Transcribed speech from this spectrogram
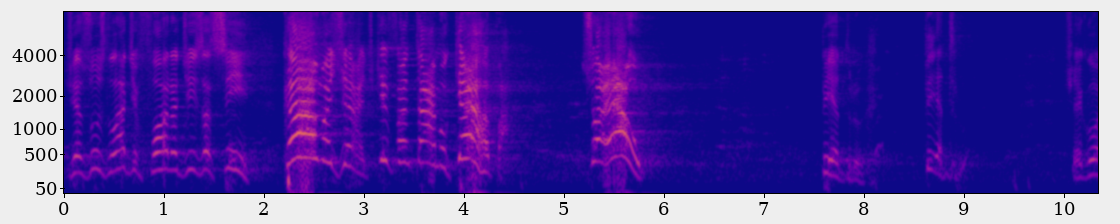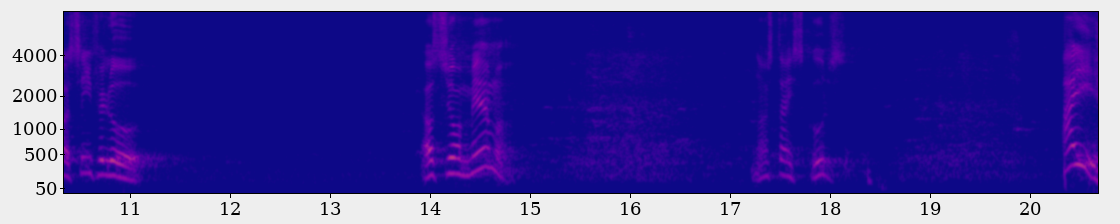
Jesus lá de fora diz assim: Calma, gente, que fantasma o que, rapaz? Sou eu! Pedro, Pedro, chegou assim falou: É o senhor mesmo? Nós está escuro. Aí,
